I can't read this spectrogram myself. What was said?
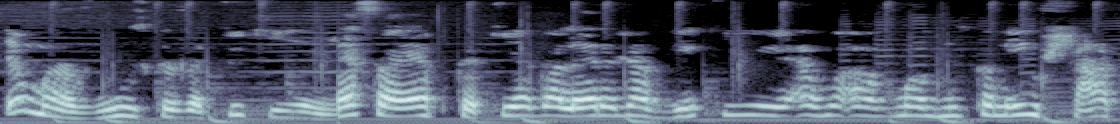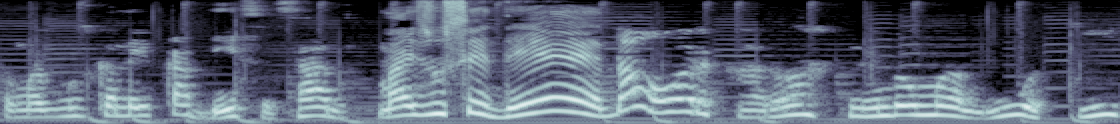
Tem umas músicas aqui que nessa época aqui a galera já vê que é uma, uma música meio chata, uma música meio cabeça, sabe? Mas o CD é da hora, cara. Ó, lembra uma lua aqui.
